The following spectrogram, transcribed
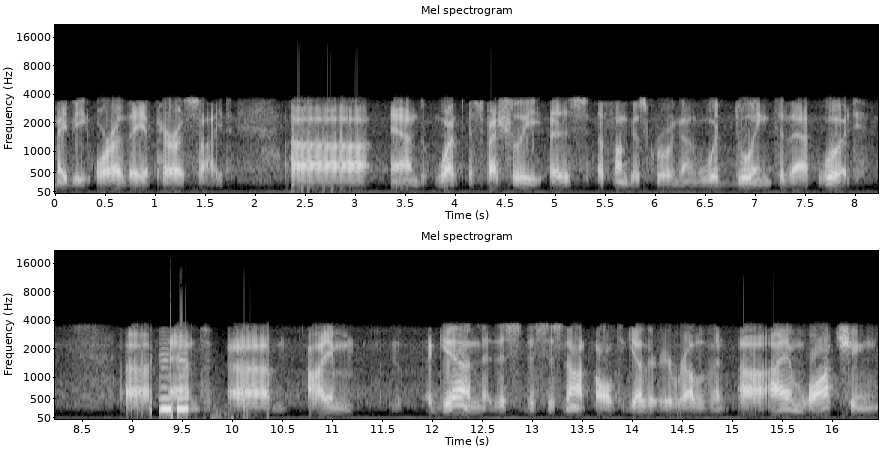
maybe, or are they a parasite? Uh, and what, especially, is a fungus growing on wood doing to that wood? Uh, Mhm. And um, I am, again, this this is not altogether irrelevant. Uh, I am watching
